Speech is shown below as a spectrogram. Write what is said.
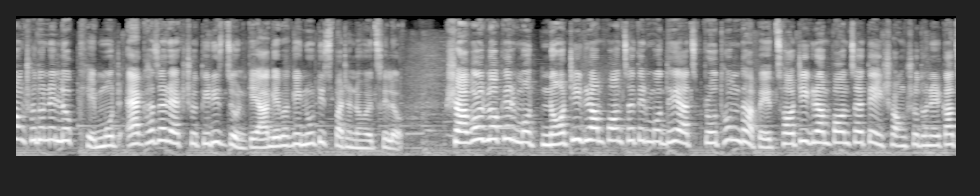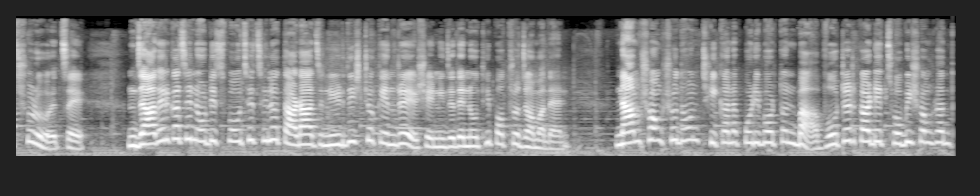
সংশোধনের লক্ষ্যে মোট এক হাজার একশো তিরিশ জনকে আগেভাগে নোটিশ পাঠানো হয়েছিল। সাগর ব্লকের মোট নটি গ্রাম পঞ্চায়েতের মধ্যে আজ প্রথম ধাপে ছটি গ্রাম পঞ্চায়েতে এই সংশোধনের কাজ শুরু হয়েছে। যাদের কাছে নোটিশ পৌঁছেছিল, তারা আজ নির্দিষ্ট কেন্দ্রে এসে নিজেদের নথিপত্র জমা দেন। নাম সংশোধন, ঠিকানা পরিবর্তন বা ভোটার কার্ডের ছবি সংক্রান্ত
